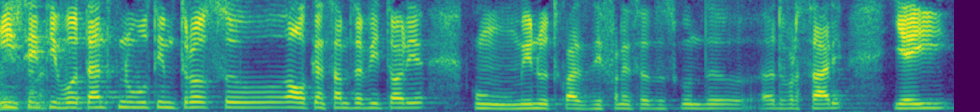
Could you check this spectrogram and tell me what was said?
e incentivou tanto que no último troço alcançámos a vitória com um minuto quase de diferença do segundo adversário e aí,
